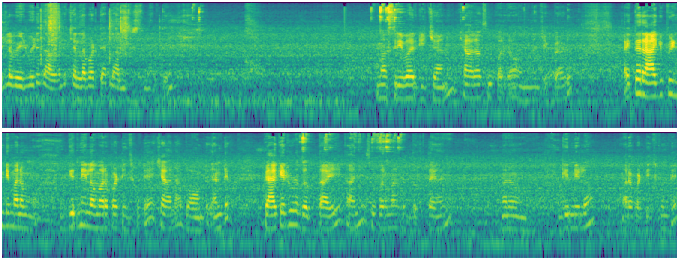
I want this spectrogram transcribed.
ఇట్లా వేడివేడి తాగాలి చల్లబడితే అట్లా అనిపిస్తుంది అంతే. మా శ్రీవారికి ఇచ్చాను చాలా సూపర్గా ఉందని చెప్పాడు. అయితే రాగి పిండి మనం గిర్నీలో మరపట్టించుకుంటే చాలా బాగుంటుంది. అంటే ప్యాకెట్ కూడా దొరుకుతాయి కానీ సూపర్ మార్కెట్ దొరుకుతాయి కానీ మనం గిన్నెలో మరపట్టించుకుంటే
